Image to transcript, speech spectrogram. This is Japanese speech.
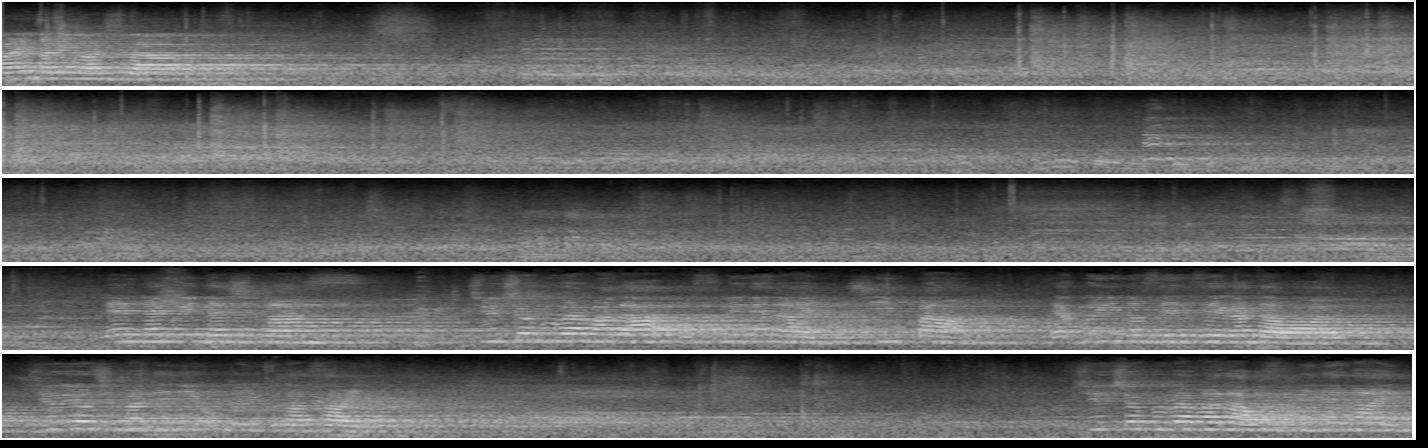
第になりました。連絡いたします昼食がまだお済みでない審判役員の先生方は14時までにお取りください。昼食がまだお済みでない。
